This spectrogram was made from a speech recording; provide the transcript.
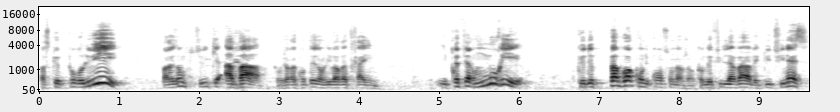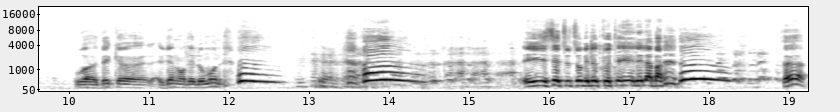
Parce que pour lui, par exemple, celui qui est avare, comme je racontais dans l'Ivar Vatraim, il préfère mourir que de ne pas voir qu'on lui prend son argent. Comme le fil lava avec lui de finesse, où euh, dès qu'elle vient demander l'aumône, ah, ah, Et il essaie de se sauver de l'autre côté, elle est là-bas. Ça,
